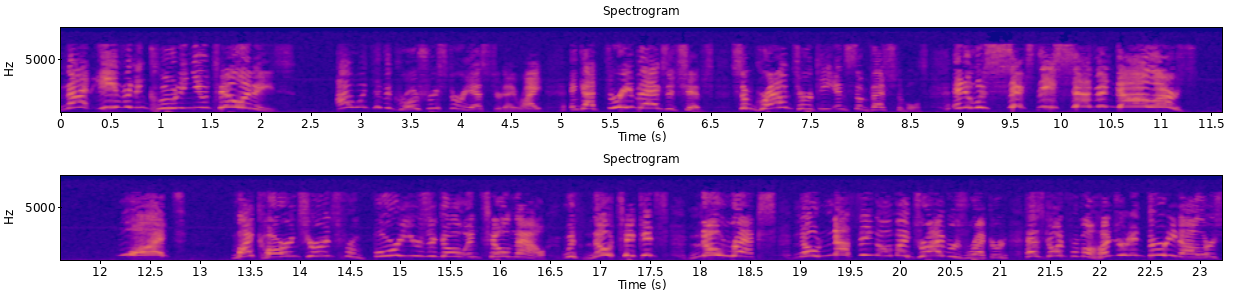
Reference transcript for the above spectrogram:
not even including utilities. I went to the grocery store yesterday, right, and got three bags of chips, some ground turkey, and some vegetables. And it was $67! What? My car insurance from four years ago until now, with no tickets, no wrecks, no nothing on my driver's record, has gone from $130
